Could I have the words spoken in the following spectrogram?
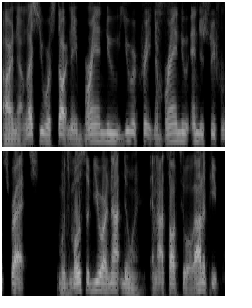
All right, now, unless you were starting a brand new, you were creating a brand new industry from scratch, which most of you are not doing. And I talk to a lot of people.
